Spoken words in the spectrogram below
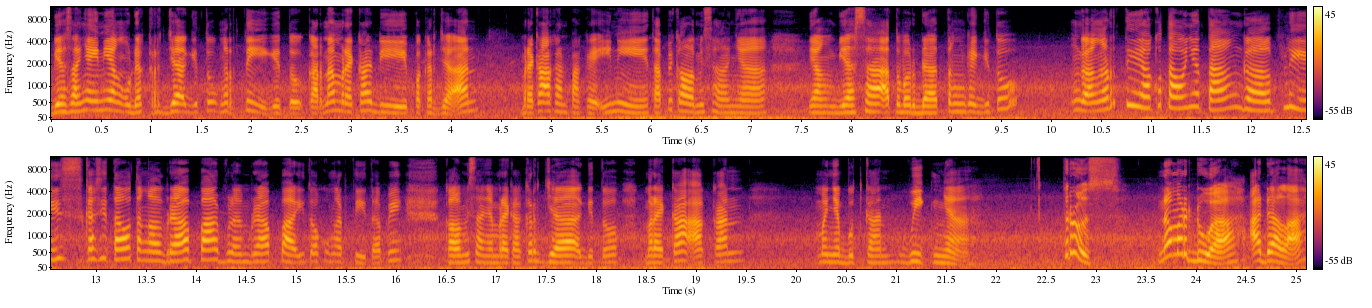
Biasanya ini yang udah kerja gitu ngerti gitu. Karena mereka di pekerjaan mereka akan pakai ini. Tapi kalau misalnya yang biasa atau baru dateng kayak gitu nggak ngerti aku taunya tanggal please kasih tahu tanggal berapa bulan berapa itu aku ngerti tapi kalau misalnya mereka kerja gitu mereka akan menyebutkan weeknya. Terus nomor dua adalah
